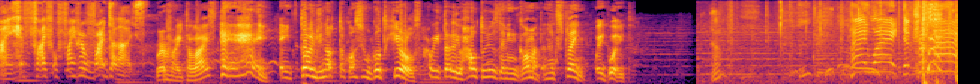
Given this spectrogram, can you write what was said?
I have five of five revitalize. Revitalize? Hey, hey, hey! I told you not to consume good heroes. I will tell you how to use them in combat and explain. Wait, wait. Hey, wait! They're coming back!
